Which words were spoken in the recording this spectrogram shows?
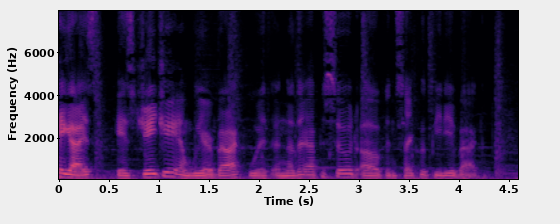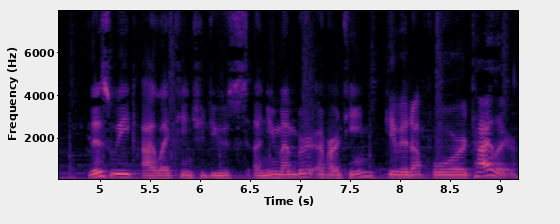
Hey guys, it's JJ and we are back with another episode of Encyclopedia Bag. This week, I'd like to introduce a new member of our team. Give it up for Tyler.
